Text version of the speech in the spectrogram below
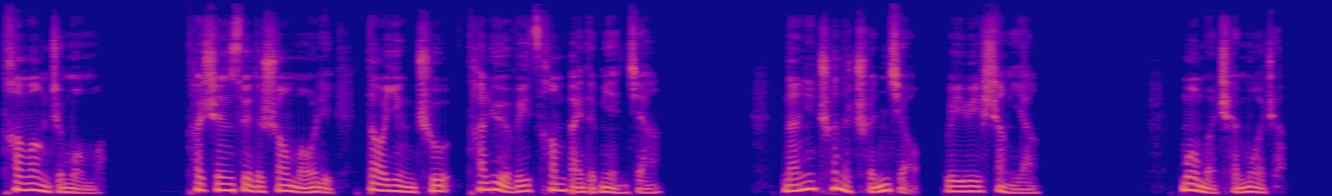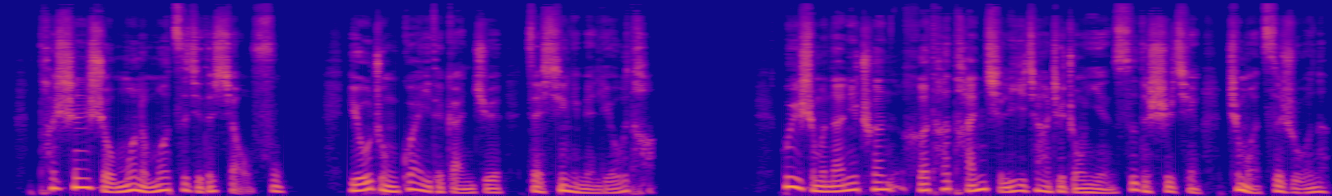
他望着默默，他深邃的双眸里倒映出他略微苍白的面颊。南临川的唇角微微上扬，默默沉默着，他伸手摸了摸自己的小腹，有种怪异的感觉在心里面流淌。为什么南离川和他谈起例假这种隐私的事情这么自如呢？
